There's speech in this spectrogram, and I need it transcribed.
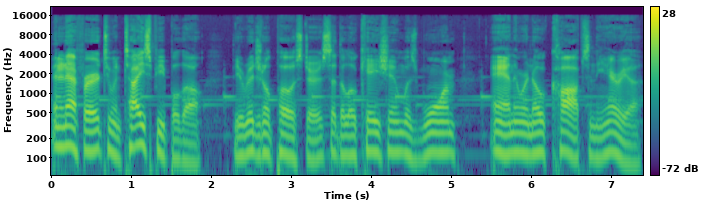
In an effort to entice people, though, the original poster said the location was warm and there were no cops in the area.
